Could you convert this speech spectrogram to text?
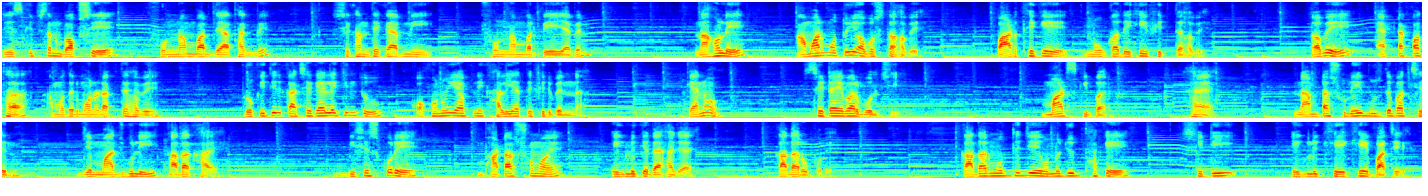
ডিসক্রিপশান বক্সে ফোন নাম্বার দেয়া থাকবে, সেখান থেকে আপনি ফোন নাম্বার পেয়ে যাবেন। না হলে আমার মতোই অবস্থা হবে, পাড় থেকে নৌকা দেখেই ফিরতে হবে। তবে একটা কথা আমাদের মনে রাখতে হবে। প্রকৃতির কাছে গেলে কিন্তু কখনোই আপনি খালি হাতে ফিরবেন না। কেন? সেটা এবার বলছি। Mars keeper. হ্যাঁ নামটা শুনেই বুঝতে পাচ্ছেন যে মাছগুলি কাদা খায়। বিশেষ করে ভাটার সময় এগুলিকে দেখা যায় কাদার উপরে। কাদার মধ্যে যে অনুজীব থাকে, সেটি এগুলি খেয়ে খেয়ে বাঁচে।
